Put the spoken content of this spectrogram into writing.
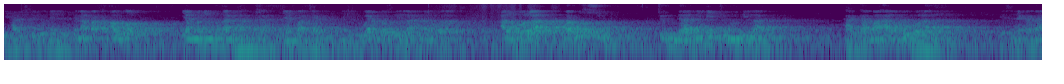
Di hadis berikutnya itu Kenapa Allah yang menentukan harga yang wajar Ini? Dua Rasulullah Al-Bola wa rusul jundani min harga mahal itu bola biasanya karena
